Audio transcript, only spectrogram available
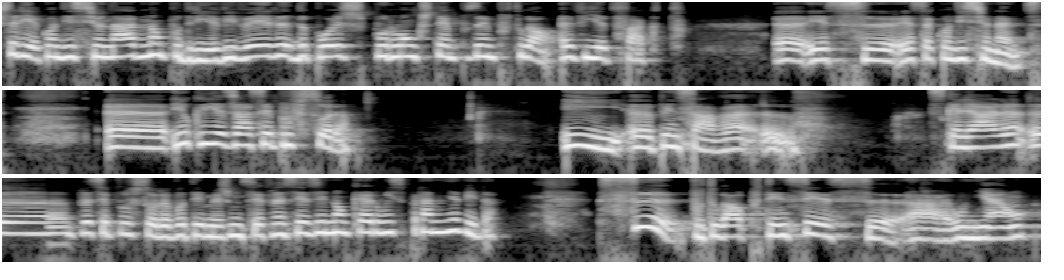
estaria condicionado, não poderia viver depois por longos tempos em Portugal. Havia, de facto, uh, esse, essa condicionante. Uh, eu queria já ser professora. E pensava, se calhar, para ser professora vou ter mesmo de ser francesa e não quero isso para a minha vida. Se Portugal pertencesse à União,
